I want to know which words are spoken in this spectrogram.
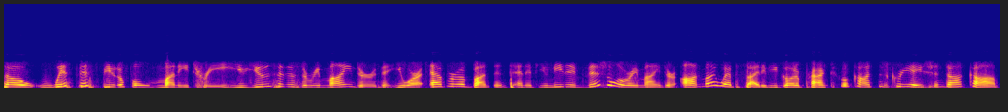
so with this beautiful money tree, you use it as a reminder that you are ever abundant. And if you need a visual reminder on my website, if you go to practicalconsciouscreation.com,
